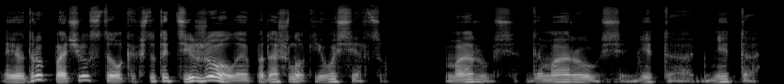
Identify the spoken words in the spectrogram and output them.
И вдруг почувствовал, как что-то тяжелое подошло к его сердцу. Маруся, да Маруся, не та, не та.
